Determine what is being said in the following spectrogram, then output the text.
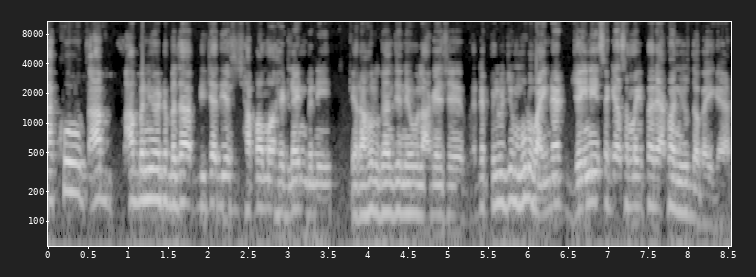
આખું આ આ બન્યું એટલે બધા બીજા દિવસે છાપામાં હેડલાઇન બની કે રાહુલ ગાંધીને એવું લાગે છે. એટલે પેલું જે મૂળ વાયનાડ જઈ નહીં શક્યા સમય પર આખા ન્યૂઝ દબાઈ ગયા.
